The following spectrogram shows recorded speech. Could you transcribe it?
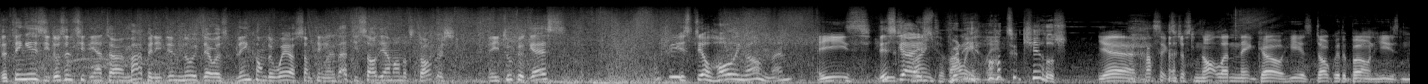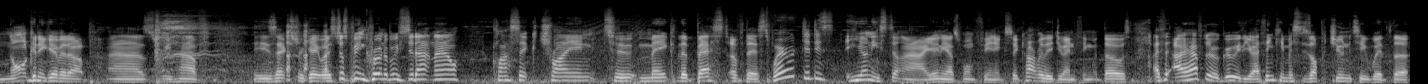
the thing is, he doesn't see the entire map, and he didn't know if there was blink on the way or something like that. He saw the amount of stalkers, and he took a guess. Actually, he's still holding on, man. He's This he's guy is pretty valiantly. hard to kill. Yeah, Classic's just not letting it go. He is dog with a bone. He's not going to give it up as we have these extra gateways. Just being chrono boosted out now. Classic trying to make the best of this. Where did his... He only still... Ah, he only has one Phoenix, so he can't really do anything with those. I, th- I have to agree with you. I think he missed his opportunity with the,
